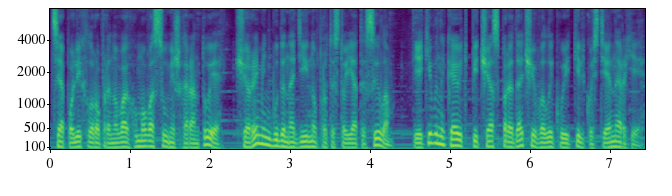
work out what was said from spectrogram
Ця поліхлоропренова гумова суміш гарантує, що ремінь буде надійно протистояти силам, які виникають під час передачі великої кількості енергії.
